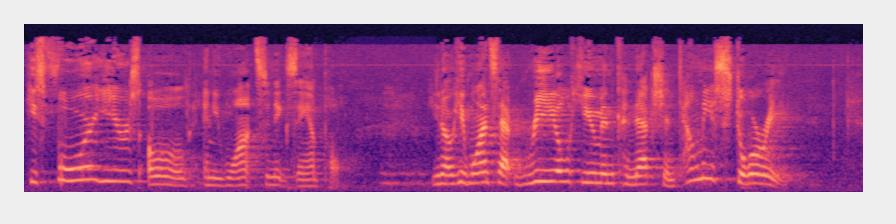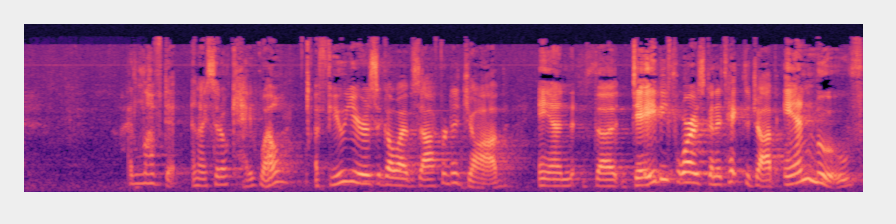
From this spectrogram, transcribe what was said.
He's four years old and he wants an example. You know, he wants that real human connection. Tell me a story. I loved it. And I said, okay, well, a few years ago I was offered a job, and the day before I was going to take the job and move,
